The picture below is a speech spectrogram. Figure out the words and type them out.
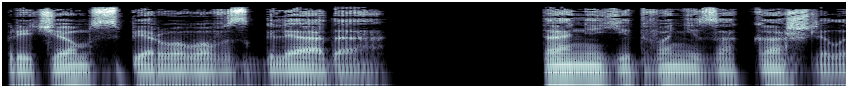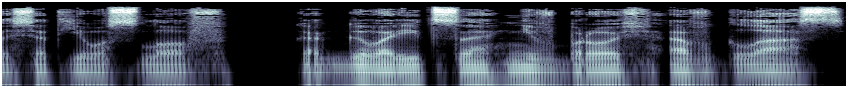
причем с первого взгляда. Таня едва не закашлялась от его слов. Как говорится, не в бровь, а в глаз.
